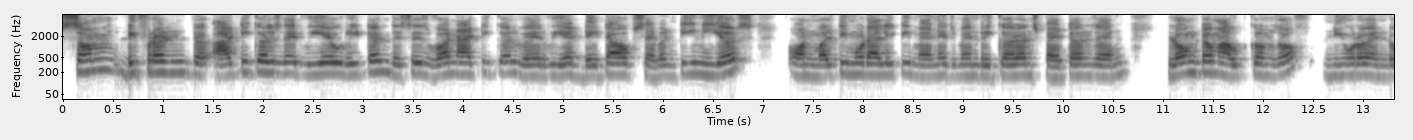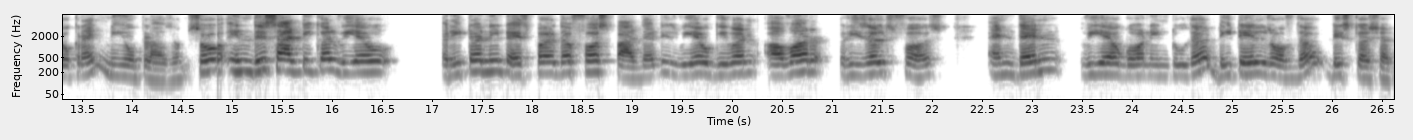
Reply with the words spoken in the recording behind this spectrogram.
some different uh, articles that we have written. This is one article where we had data of 17 years on multimodality management, recurrence patterns, and long-term outcomes of neuroendocrine neoplasm. So in this article, we have written it as per the first part. That is, we have given our results first and then we have gone into the details of the discussion.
